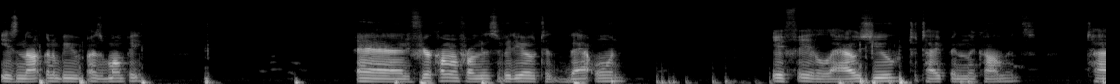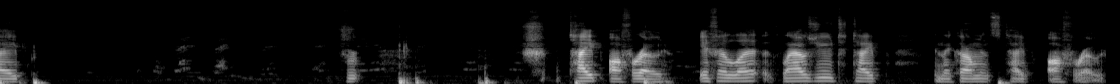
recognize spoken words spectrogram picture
is not going to be as bumpy. And if you're coming from this video to that one, if it allows you to type in the comments, type type off-road. If it allows you to type in the comments, type off-road.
